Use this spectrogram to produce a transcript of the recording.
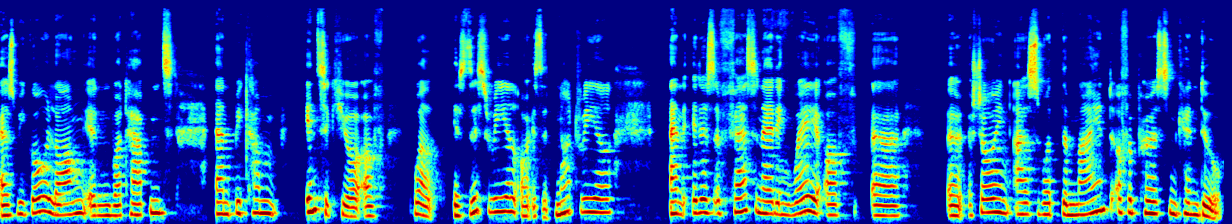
as we go along in what happens and become insecure of, well, is this real or is it not real? And it is a fascinating way of uh, uh, showing us what the mind of a person can do.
